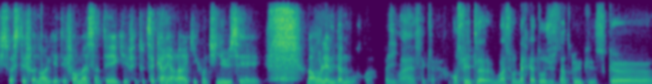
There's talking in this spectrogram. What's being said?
soit stéphanois, qui ait été formé à saint qui ait fait toute sa carrière là, qui continue. C'est, bah, on l'aime d'amour, quoi. Vas-y. Ouais, c'est clair. Ensuite, le, moi sur le mercato, juste un truc, ce que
